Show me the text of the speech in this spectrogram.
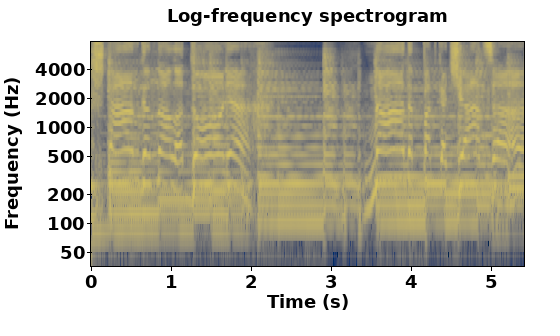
Штанга на ладонях Надо подкачаться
